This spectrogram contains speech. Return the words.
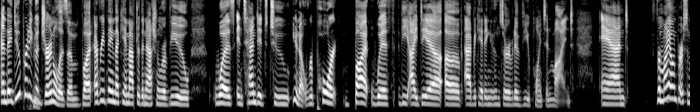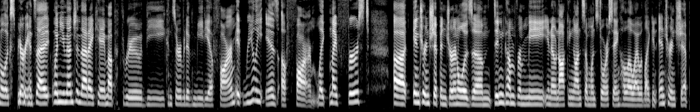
And they do pretty good hmm. journalism, but everything that came after the National Review was intended to, you know, report, but with the idea of advocating a conservative viewpoint in mind. And from my own personal experience, I, when you mentioned that I came up through the conservative media farm, it really is a farm. Like my first uh, internship in journalism didn't come from me, you know, knocking on someone's door saying, hello, I would like an internship.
